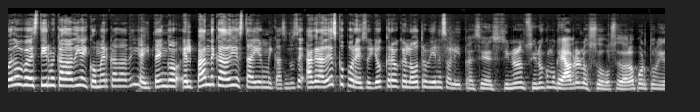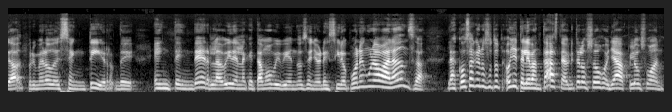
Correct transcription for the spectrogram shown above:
puedo vestirme cada día y comer cada día y tengo el pan de cada día está ahí en mi casa. Entonces agradezco por eso y yo creo que lo otro viene solito. Así es, si uno, si como que abre los ojos, se da la oportunidad primero de sentir, de entender la vida en la que estamos viviendo, señores. Si lo ponen en una balanza, las cosas que nosotros, oye, te levantaste, abriste los ojos ya, plus one.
